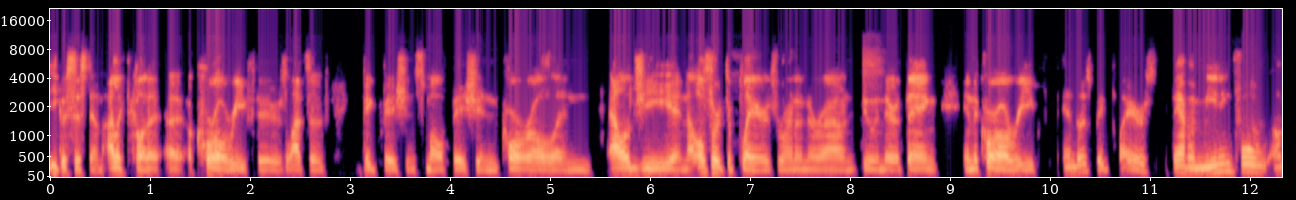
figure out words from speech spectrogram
ecosystem. I like to call it a, a coral reef. There's lots of big fish and small fish and coral and algae and all sorts of players running around doing their thing in the coral reef. And those big players, they have a meaningful, a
